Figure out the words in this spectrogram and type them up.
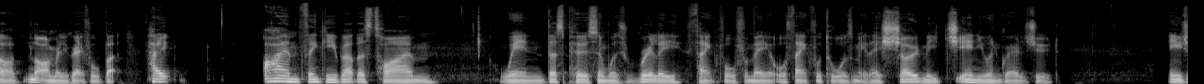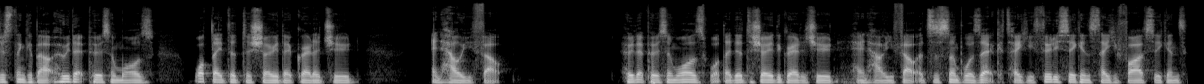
oh, not I'm really grateful, but hey, I am thinking about this time when this person was really thankful for me or thankful towards me. They showed me genuine gratitude. And you just think about who that person was, what they did to show you that gratitude, and how you felt. Who that person was, what they did to show you the gratitude, and how you felt. It's as simple as that. It could take you 30 seconds, take you five seconds,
